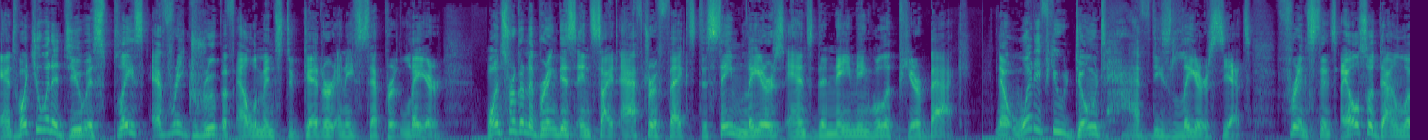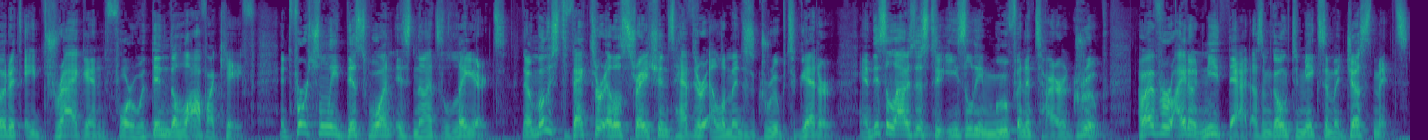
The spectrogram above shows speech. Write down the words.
And what you want to do is place every group of elements together in a separate layer. Once we're to bring this inside After Effects, the same layers and the naming will appear back. Now, what if you don't have these layers yet? For instance, I also downloaded a dragon for within the lava cave. Unfortunately, this one is not layered. Now, most vector illustrations have their elements grouped together, and this allows us to easily move an entire group. However, I don't need that as I'm going to make some adjustments.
